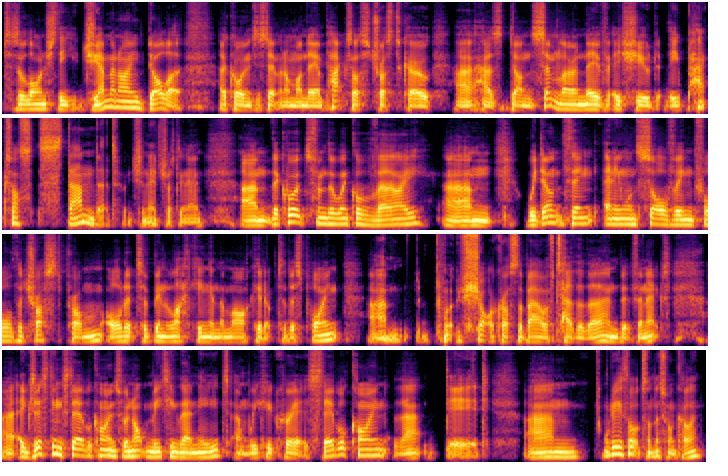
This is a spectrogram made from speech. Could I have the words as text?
to launch the Gemini Dollar, according to a statement on Monday. And Paxos Trust Co. Uh, has done similar, and they've issued the Paxos Standard, which is an interesting name. Um, the quotes from the Winklevi um, we don't think anyone's solving for the trust problem. Audits have been lacking in the market up to this point. Um, shot across the bow of Tether there and Bitfinex. Uh, existing stablecoins were not meeting their needs, and we could create a stablecoin that did. Um, what are your thoughts on this one, Colin?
